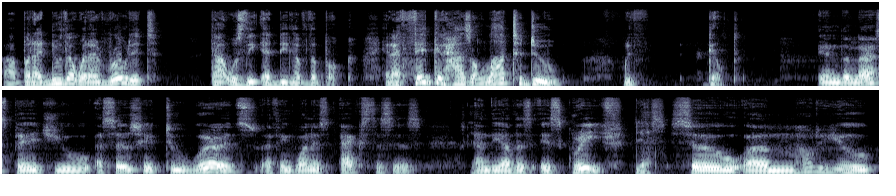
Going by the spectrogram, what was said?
uh, but I knew that when I wrote it, that was the ending of the book. And I think it has a lot to do with guilt. In the last page, you associate two words. I think one is ecstasy, and the other is grief. Yes. So, um, how do you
